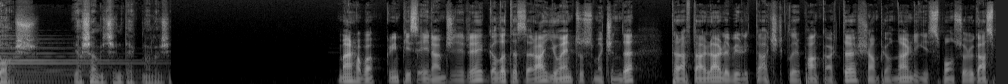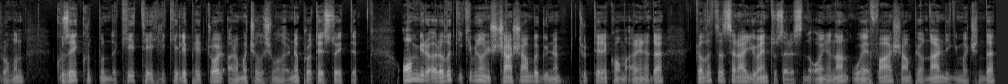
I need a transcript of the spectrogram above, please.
Boş, yaşam için teknoloji. Merhaba, Greenpeace eylemcileri Galatasaray-Juventus maçında taraftarlarla birlikte açtıkları pankartta Şampiyonlar Ligi sponsoru Gazprom'un Kuzey Kutbu'ndaki tehlikeli petrol arama çalışmalarını protesto etti. 11 Aralık 2013 Çarşamba günü Türk Telekom Arena'da Galatasaray-Juventus arasında oynanan UEFA Şampiyonlar Ligi maçında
